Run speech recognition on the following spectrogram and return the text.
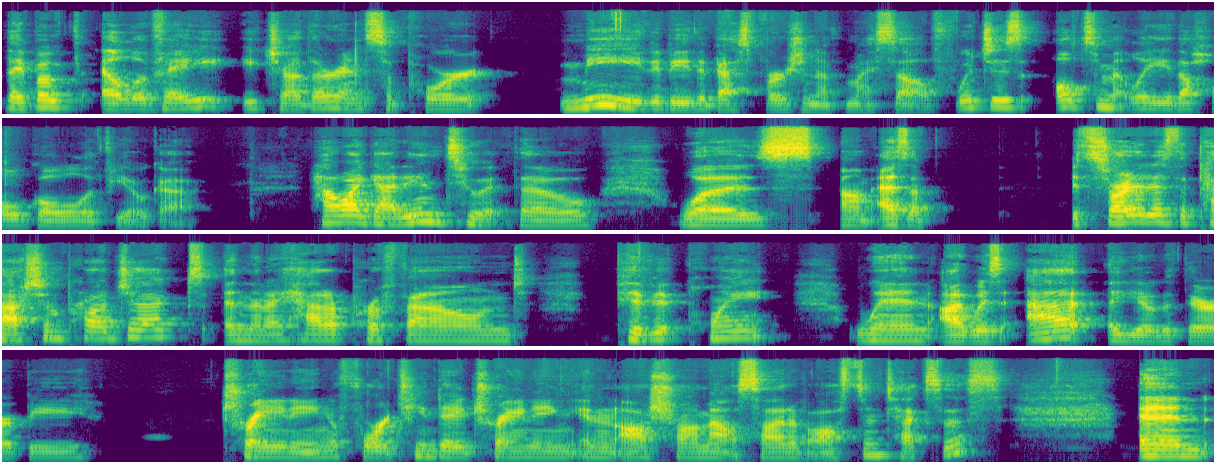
they both elevate each other and support me to be the best version of myself which is ultimately the whole goal of yoga how i got into it though was um, as a it started as a passion project and then i had a profound pivot point when I was at a yoga therapy training, a 14 day training in an ashram outside of Austin, Texas. And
